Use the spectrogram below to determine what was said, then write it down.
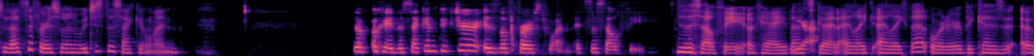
so that's the first one. Which is the second one? The okay. The second picture is the first one. It's the selfie. The selfie. Okay, that's Yeah. good. I like I like that order because uh,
